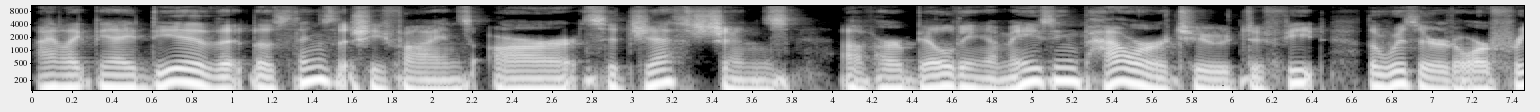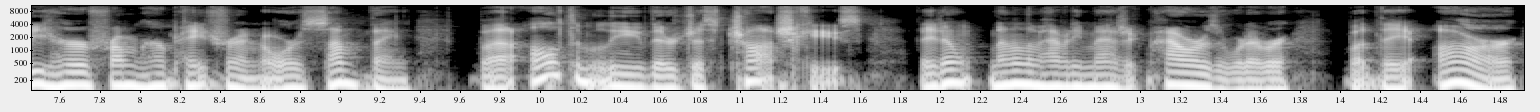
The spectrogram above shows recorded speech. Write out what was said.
I like the idea that those things that she finds are suggestions of her building amazing power to defeat the wizard or free her from her patron or something. But ultimately, they're just tchotchkes. They don't, none of them have any magic powers or whatever, but they are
